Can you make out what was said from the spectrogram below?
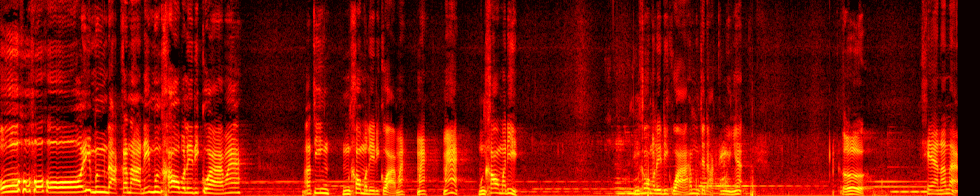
โอ้โห มึงดักขนาดนี้มึงเข้ามาเลยดีกว่ามา เอาจริง มึงเข้ามาเลยดีกว่ามามามามึงเข้ามาดิ มึงเข้ามาเลยดีกว่า ถ้ามึงจะดักกูอย่างเงี้ย เออ แค่นั้นอะ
